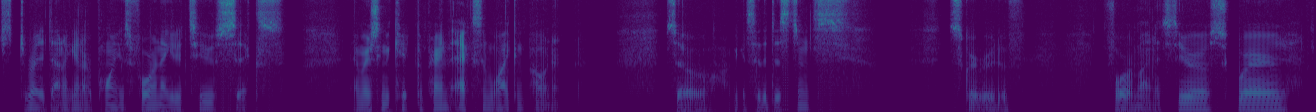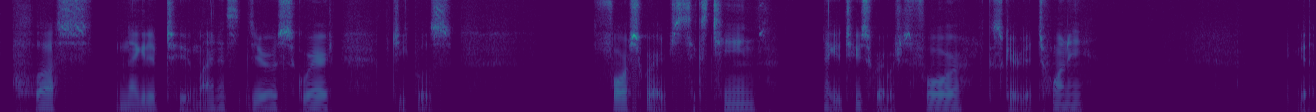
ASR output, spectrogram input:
just to write it down again, our point is 4, negative 2, 6. And we're just going to be comparing the x and y component. So we can say the distance, square root of 4 minus 0 squared plus negative 2 minus 0 squared, which equals 4 squared, 16, negative 2 squared, which is 4, square root of 20. You get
